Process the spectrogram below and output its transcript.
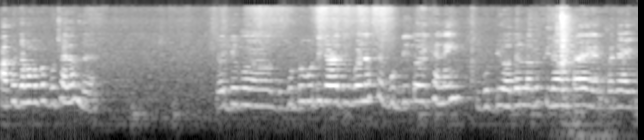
কাপড় জামা কাপড় গুছাইলাম দে ওই যে গুড্ডু গুড্ডি যারা দুই বোন আছে গুড্ডি তো এখানেই। গুড্ডি ওদের লগে ফিরালটায় একবারে আইব।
